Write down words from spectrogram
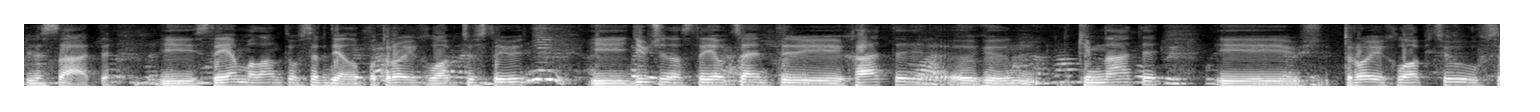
плясати. І стає маланка всередину. По троє хлопців стають, і дівчина стає в центрі хати, е, кімнати, і троє хлопців,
